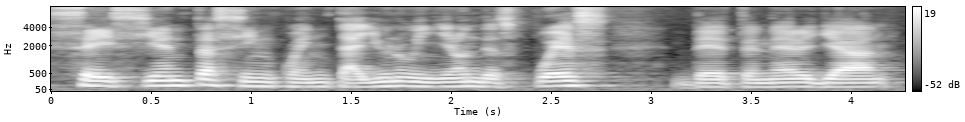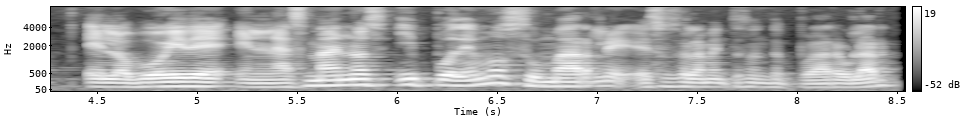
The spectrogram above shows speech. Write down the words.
651 vinieron después de tener ya el ovoide en las manos. Y podemos sumarle, eso solamente es una temporada regular,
